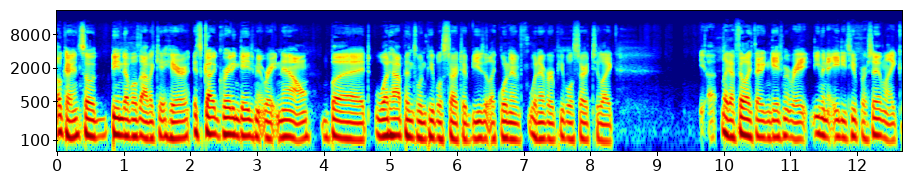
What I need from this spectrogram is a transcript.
okay, so being devil's advocate here, it's got a great engagement right now, but what happens when people start to abuse it? Like when if, whenever people start to like, uh, like I feel like that engagement rate, even at eighty two percent, like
